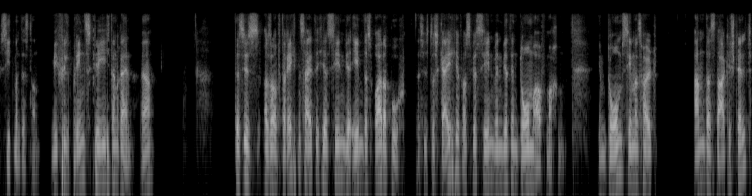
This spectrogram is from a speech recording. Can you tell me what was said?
sieht man das dann. Wie viel Prints kriege ich dann rein? Ja. Das ist, also auf der rechten Seite hier sehen wir eben das Orderbuch. Das ist das gleiche, was wir sehen, wenn wir den Dom aufmachen. Im Dom sehen wir es halt anders dargestellt.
